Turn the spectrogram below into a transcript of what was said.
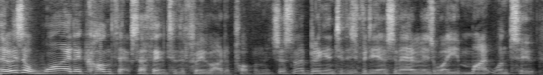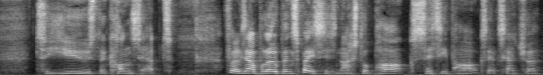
There is a wider context, I think, to the free rider problem. It's just going to bring into this video some areas where you might want to, to use the concept. For example, open spaces, national parks, city parks, etc.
